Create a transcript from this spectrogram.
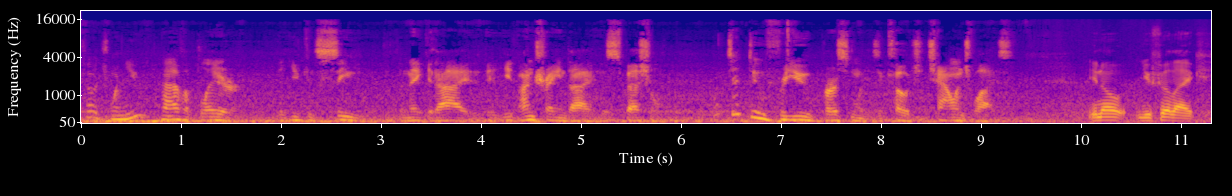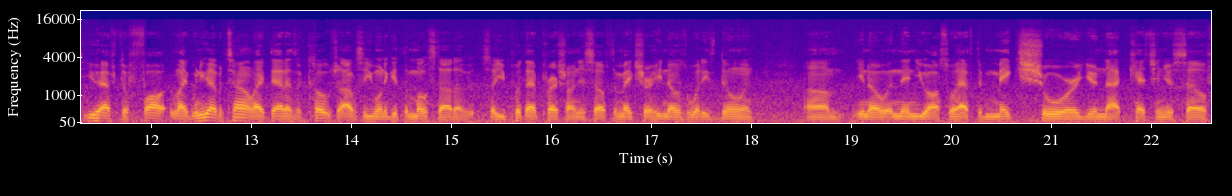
Coach, when you have a player that you can see with the naked eye, the untrained eye is special, what's it do for you personally as a coach, challenge wise? You know, you feel like you have to fall. Like when you have a talent like that as a coach, obviously you want to get the most out of it. So you put that pressure on yourself to make sure he knows what he's doing. Um, you know, and then you also have to make sure you're not catching yourself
